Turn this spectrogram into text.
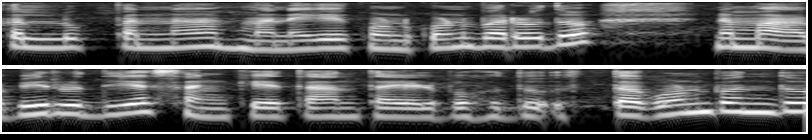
ಕಲ್ಲುಪ್ಪನ್ನು ಮನೆಗೆ ಕೊಂಡ್ಕೊಂಡು ಬರೋದು ನಮ್ಮ ಅಭಿವೃದ್ಧಿಯ ಸಂಕೇತ ಅಂತ ಹೇಳ್ಬಹುದು. ತಗೊಂಡು ಬಂದು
